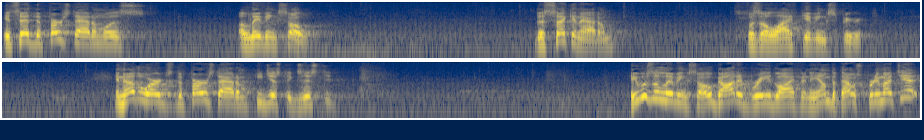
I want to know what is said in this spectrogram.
It said the first Adam was a living soul. The second Adam was a life giving spirit. In other words, the first Adam, he just existed. He was a living soul. God had breathed life in him, but that was pretty much it.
